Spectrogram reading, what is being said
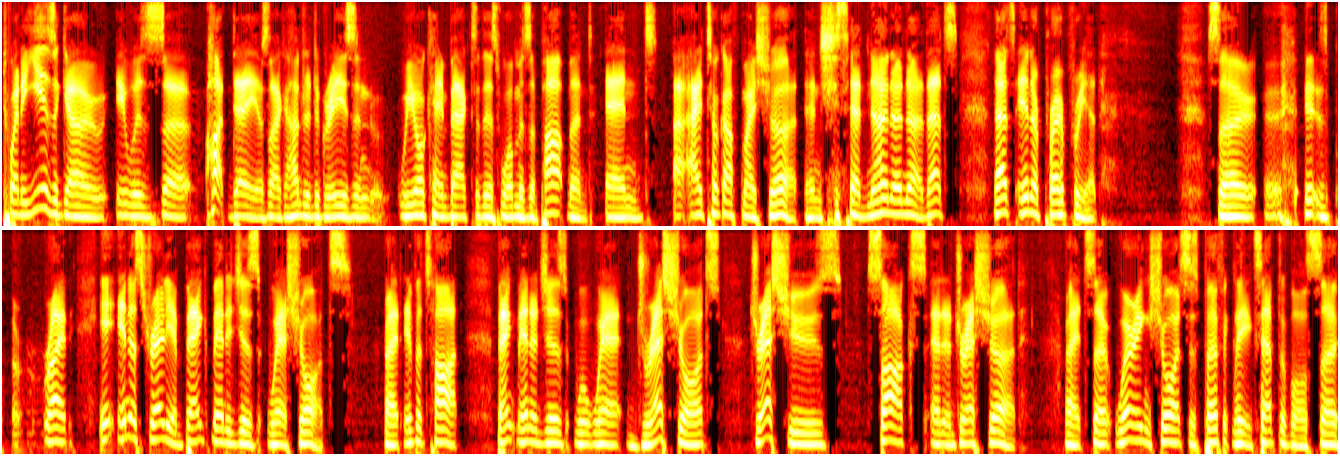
20 years ago, it was a hot day. It was like 100 degrees, and we all came back to this woman's apartment. And I, I took off my shirt, and she said, "No, no, no, that's that's inappropriate." So uh, it is right in, in Australia. Bank managers wear shorts. Right, if it's hot, bank managers will wear dress shorts, dress shoes, socks, and a dress shirt. Right, so wearing shorts is perfectly acceptable. So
